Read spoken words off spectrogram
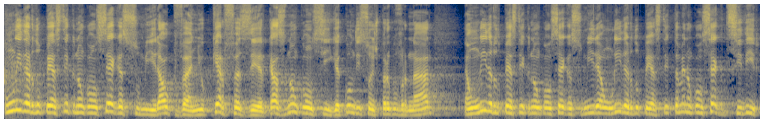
Um líder do PSD que não consegue assumir ao que vem o que quer fazer, caso não consiga condições para governar, é um líder do PSD que não consegue assumir, é um líder do PSD que também não consegue decidir.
